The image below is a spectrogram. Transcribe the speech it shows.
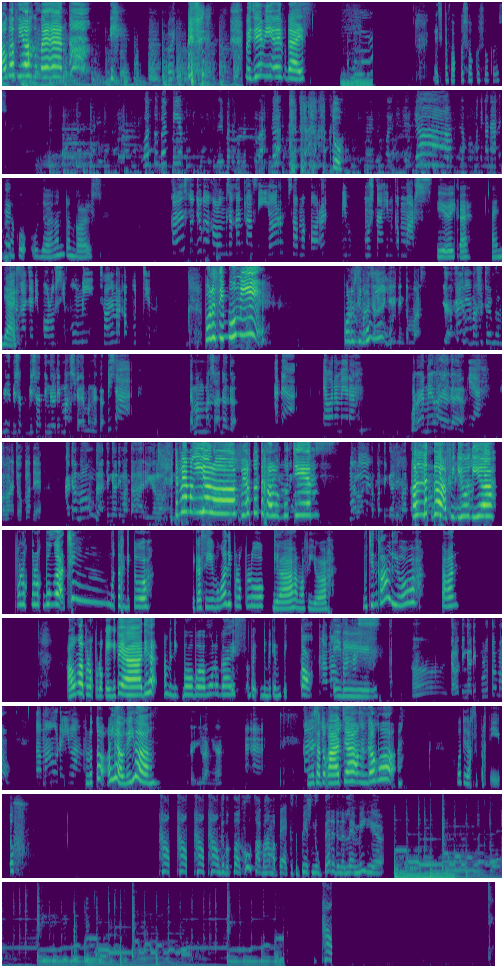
Mau gak Via kembalian? Ih. Bajunya mirip guys. Guys, kita fokus, fokus, fokus. Waktu bantim daripada beban keluarga. Tuh. Ya, yang mau ngetik aneh-aneh saya. Aku udah nonton guys. Kalian setuju gak kalau misalkan kaviar sama korek dimusnahin ke Mars? Iya, Ika. Biar Anjas. gak jadi polusi bumi, soalnya mereka bucin. Polusi bumi. Polusi Gimana bumi. ngirimin ke Mars? Ya, itu Makanya- Mars itu emang bi- bisa bisa tinggal di Mars kak emangnya kak? Bisa, Emang Mars ada kak? ada yang warna merah. Warnanya merah ya kak ya? Iya, Kok warna coklat ya? Kakak mau nggak tinggal di matahari kalau ini? Tapi emang iya loh, Fir tuh terlalu bucin. kalau maunya ada tempat tinggal di matahari. Kalian mau gak video dia peluk-peluk bunga, cing, muter gitu. Dikasih bunga dipeluk-peluk dia sama Fior. Bucin kali loh, ya kan? Aku nggak peluk-peluk kayak gitu ya. Dia sampai dibawa-bawa mulu guys, sampai dibikin TikTok. Ini. Ah, kalau tinggal di Pluto mau? Gak mau udah hilang. Pluto, oh iya udah hilang. Udah hilang ya. Minus satu kaca, enggak kok. Aku tidak seperti itu.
